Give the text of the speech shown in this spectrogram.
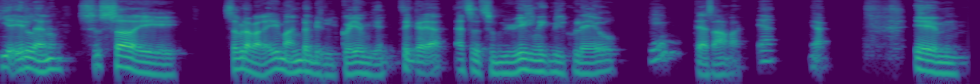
giver et eller andet, så, så, øh, så vil der være rigtig mange, der vil gå hjem igen, tænker jeg. Altså, som vi virkelig ikke ville kunne lave Ja. deres arbejde. Ja. ja. Øhm,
